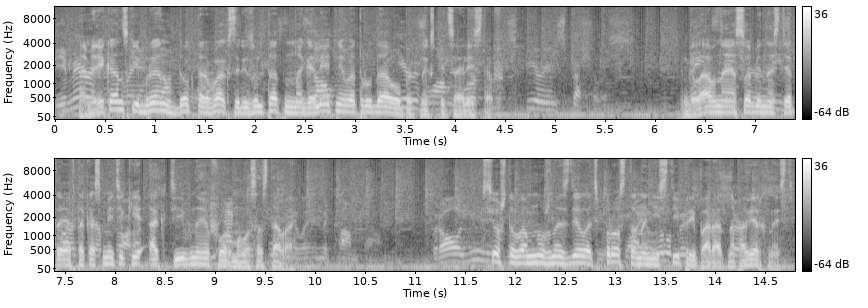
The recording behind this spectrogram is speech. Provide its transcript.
Американский бренд Dr. Wax – результат многолетнего труда опытных специалистов. Главная особенность этой автокосметики – активная формула состава. Все, что вам нужно сделать, просто нанести препарат на поверхность.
